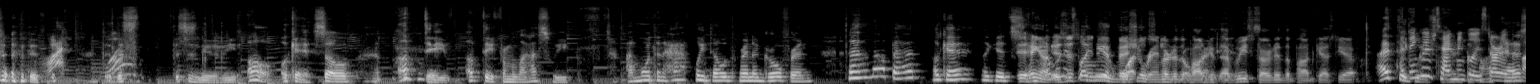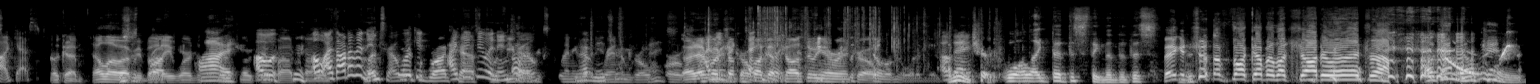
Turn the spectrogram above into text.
this, What? This, this is new to me. Oh, okay. So, update, update from last week. I'm more than halfway done with Rent a Girlfriend. Eh, not bad. Okay, like it's. Hey, hang on, is this like the explain me what official start of the Girlfriend podcast? Have we started the podcast yet? I I think we've technically started the podcast. Okay. Hello, This everybody. We're, we're Hi. Oh, Podcast. Oh, I thought of an Let's intro. We could, I could do an with you guys intro. Explaining You have what an random intro? girl. Nice. or All right, everyone, mean, shut the fuck up. technically- Sha's doing her intro. still don't know what it is. I mean, Okay. sure. Well, like the, this thing, the, the, this. Megan, shut the fuck up and let Sha do her intro. Okay, okay.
